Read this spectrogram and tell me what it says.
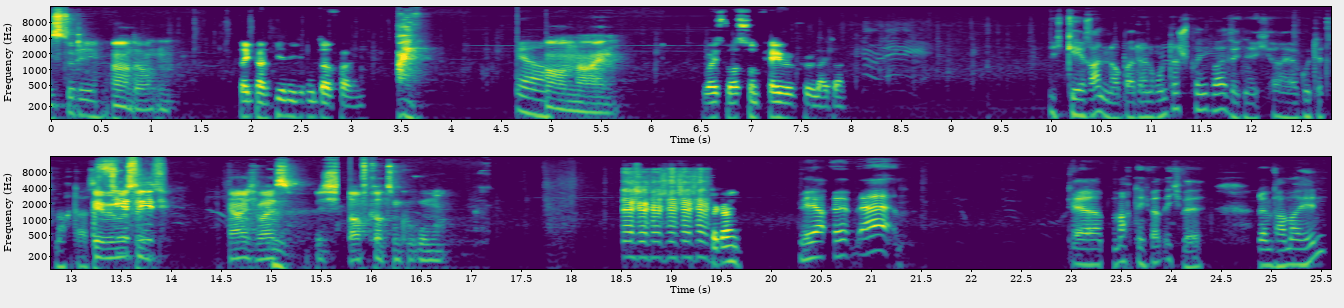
Siehst du die? Ah, da unten. Der kann hier nicht runterfallen. Ja. Oh nein. Du weißt, du hast so ein Paywall für Leitern. Ich gehe ran. Ob er dann runterspringt, weiß ich nicht. Ja, ja gut, jetzt macht das. Okay, wir müssen. Ja, ich weiß. Ich lauf gerade zum Kuruma. Schnell, schnell, schnell, schnell, schnell, schnell. Steig ein. Ja, äh, äh. Der macht nicht, was ich will. Dann fahr mal hin,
